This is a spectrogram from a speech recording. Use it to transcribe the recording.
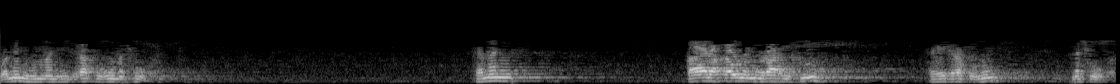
ومنهم من هجرته مشوبة فمن قال قولا يراعي فيه فهجرته مشوبة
